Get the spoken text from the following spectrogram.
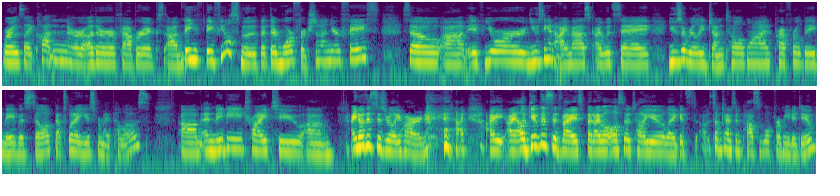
whereas like cotton or other fabrics um, they, they feel smooth but they're more friction on your face so uh, if you're using an eye mask, I would say use a really gentle one, preferably made with silk. That's what I use for my pillows. Um, and maybe try to um, i know this is really hard and I, I i'll give this advice but i will also tell you like it's sometimes impossible for me to do.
